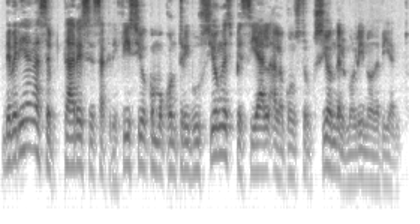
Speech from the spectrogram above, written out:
deberían aceptar ese sacrificio como contribución especial a la construcción del molino de viento.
